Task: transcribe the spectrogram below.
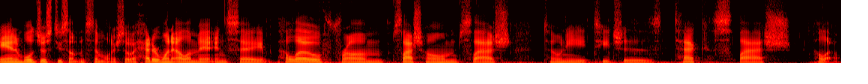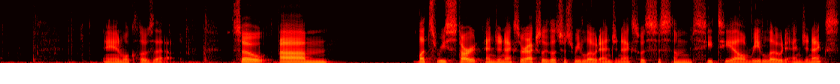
And we'll just do something similar. So a header one element and say hello from slash home slash Tony teaches tech slash hello. And we'll close that up. So um, let's restart Nginx, or actually let's just reload Nginx with systemctl reload Nginx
